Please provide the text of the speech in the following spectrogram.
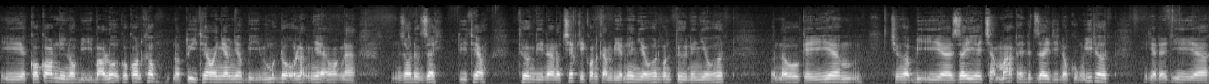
thì có con thì nó bị báo lỗi có con không? Nó tùy theo anh em nhé bị mức độ nặng nhẹ hoặc là do đường dây tùy theo. Thường thì là nó chết cái con cảm biến này nhiều hơn con từ này nhiều hơn. Còn đâu cái um, trường hợp bị à, dây hay chạm mát hay đứt dây thì nó cũng ít hơn. Thì cái đấy thì uh,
